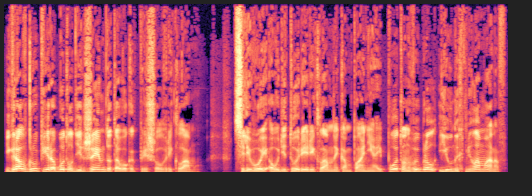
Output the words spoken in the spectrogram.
играл в группе и работал диджеем до того, как пришел в рекламу. Целевой аудиторией рекламной кампании iPod он выбрал юных меломанов,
